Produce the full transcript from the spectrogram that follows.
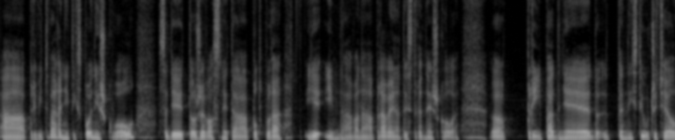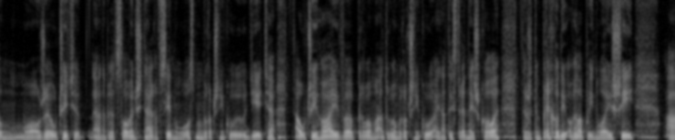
A pri vytváraní tých spojených škôl sa deje to, že vlastne tá podpora je im dávaná práve na tej strednej škole prípadne ten istý učiteľ môže učiť napríklad slovenčinár v 7. 8. ročníku dieťa a učí ho aj v prvom a druhom ročníku aj na tej strednej škole. Takže ten prechod je oveľa plynulejší a,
